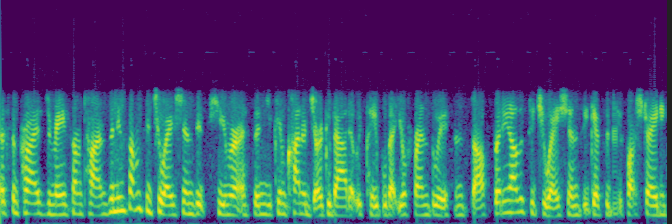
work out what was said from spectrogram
a surprise to me sometimes. And in some situations, it's humorous and you can kind of joke about it with people that you're friends with and stuff. But in other situations, it gets a bit frustrating.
